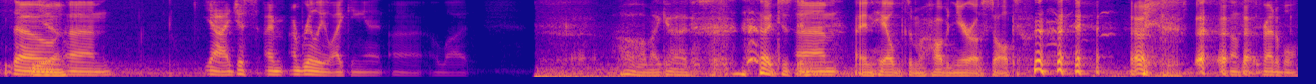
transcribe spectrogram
So Yeah. um, yeah, I just I'm I'm really liking it uh, a lot. Oh my god! I just in- Um, I inhaled some habanero salt. Sounds incredible.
